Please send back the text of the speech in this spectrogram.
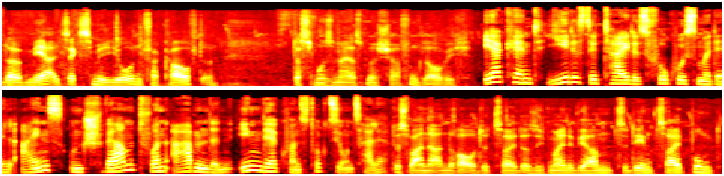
oder mehr als sechs Millionen verkauft, und das muss man erst mal schaffen, glaube ich. Er kennt jedes Detail des Focus Modell 1 und schwärmt von Abenden in der Konstruktionshalle. Das war eine andere Autozeit. Also ich meine, wir haben zu dem Zeitpunkt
